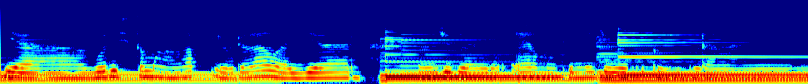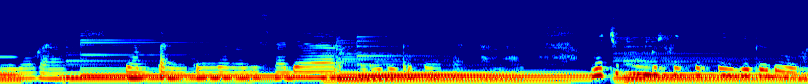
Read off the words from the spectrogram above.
Ya gue di situ menganggap ya udahlah wajar. Yang juga LDR mungkin dia juga butuh hiburan lain gitu kan. Yang penting dia masih sadar kalau dia tuh punya pasangan. Gue cuma berpikir kayak gitu doang.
